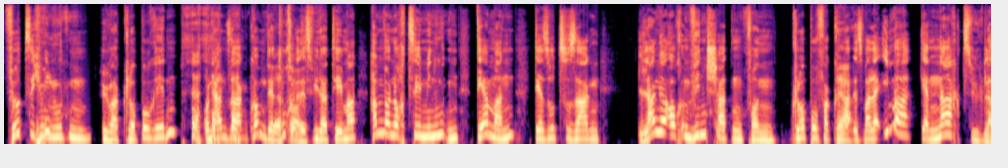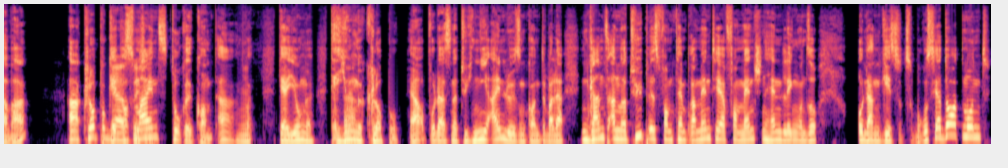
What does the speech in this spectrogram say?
40 Minuten über Kloppo reden und dann sagen, komm, der ja, Tuchel toll. ist wieder Thema. Haben wir noch 10 Minuten. Der Mann, der sozusagen lange auch im Windschatten von Kloppo verkümmert ja. ist, weil er immer der Nachzügler war. Ah, Kloppo geht ja, aus Mainz, Tuchel kommt. Ah, mhm. der Junge, der junge ja. Kloppo. Ja, obwohl er es natürlich nie einlösen konnte, weil er ein ganz anderer Typ ist vom Temperament her, vom Menschenhandling und so. Und dann gehst du zu Borussia Dortmund,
